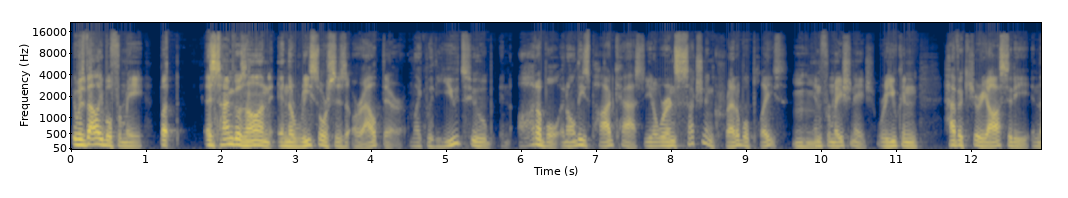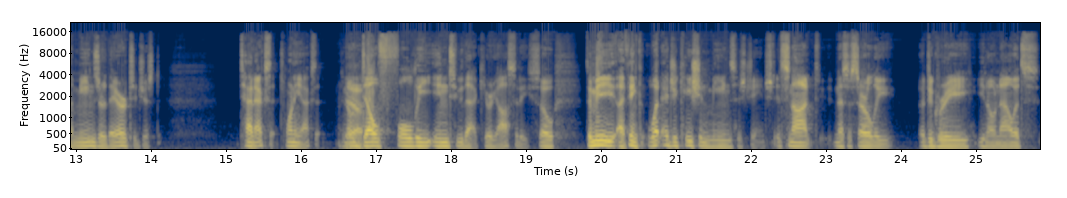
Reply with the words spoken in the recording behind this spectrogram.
it was valuable for me. But as time goes on and the resources are out there, like with YouTube and Audible and all these podcasts, you know, we're in such an incredible place, Mm-hmm. information age, where you can have a curiosity and the means are there to just 10 exit, 20 exit, you know, Yeah. delve fully into that curiosity. So to me, I think what education means has changed. It's not necessarily a degree, you know, now it's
